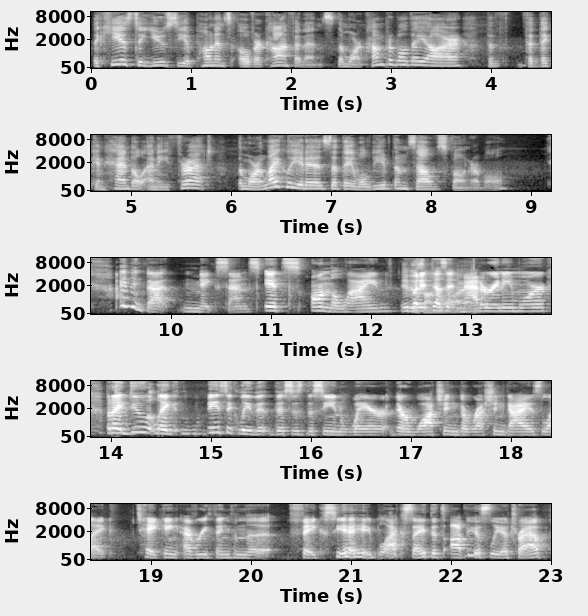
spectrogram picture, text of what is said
The key is to use the opponent's overconfidence. The more comfortable they are that, that they can handle any threat, the more likely it is that they will leave themselves vulnerable. I think that makes sense. It's on the line, It but it doesn't matter anymore. But I do like basically that this is the scene where they're watching the Russian guys like taking everything from the fake CIA black site that's obviously a trap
